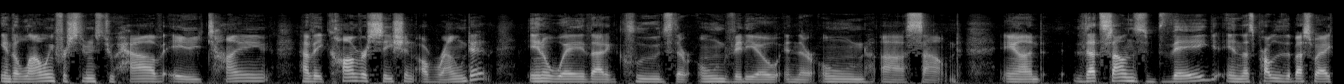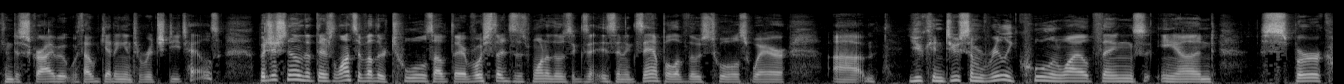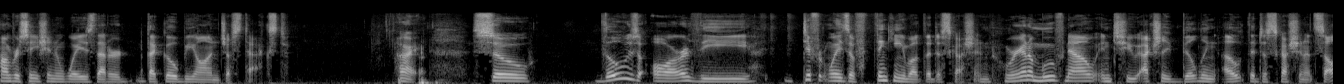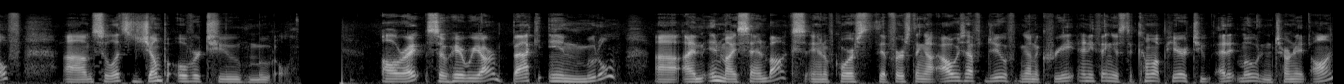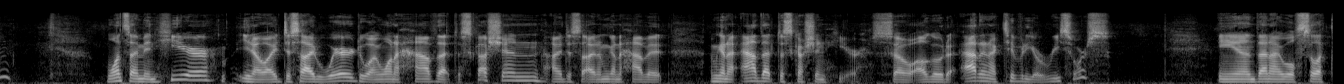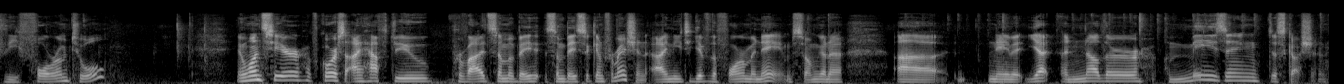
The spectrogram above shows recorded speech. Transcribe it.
and allowing for students to have a time, have a conversation around it in a way that includes their own video and their own uh, sound. And that sounds vague, and that's probably the best way I can describe it without getting into rich details. But just know that there's lots of other tools out there. VoiceThreads is one of those is an example of those tools where um, you can do some really cool and wild things and spur conversation in ways that are that go beyond just text. All right, so those are the different ways of thinking about the discussion. We're going to move now into actually building out the discussion itself. Um, so let's jump over to Moodle. All right, so here we are back in Moodle. Uh, I'm in my sandbox, and of course, the first thing I always have to do if I'm going to create anything is to come up here to edit mode and turn it on. Once I'm in here, you know, I decide where do I want to have that discussion. I decide I'm going to have it I'm going to add that discussion here. So I'll go to add an activity or resource, and then I will select the forum tool. And once here, of course, I have to provide some, some basic information. I need to give the forum a name. So I'm going to uh, name it yet another amazing discussion.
